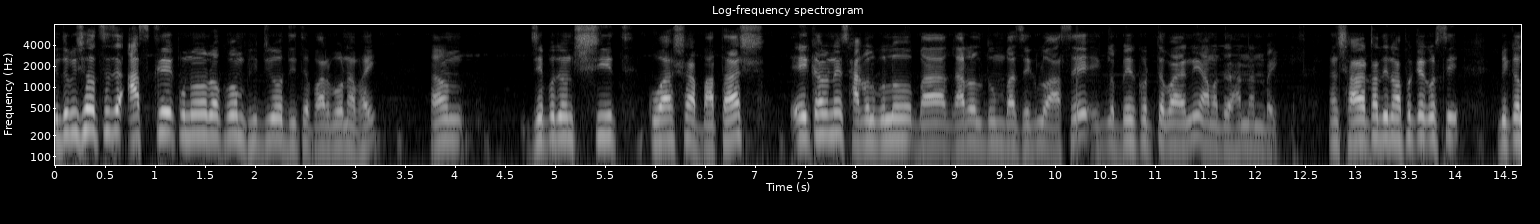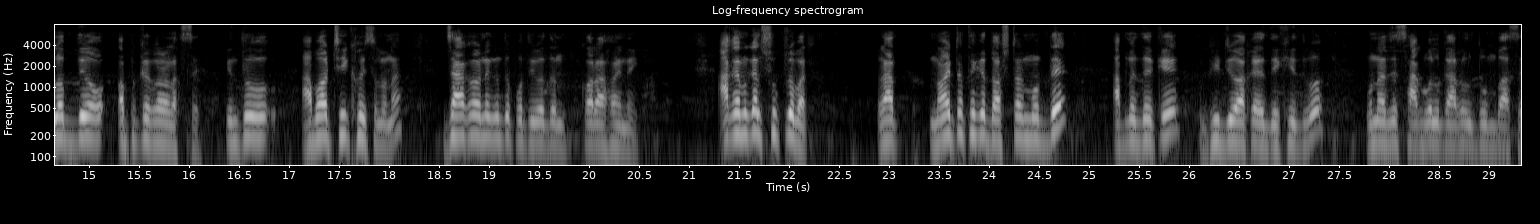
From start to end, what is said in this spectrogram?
কিন্তু বিষয় হচ্ছে যে, আজকে কোনো রকম ভিডিও দিতে পারব না ভাই। কারণ যে পরিমাণ শীত, কুয়াশা, বাতাস এই কারণে ছাগলগুলো বা গারল দুম্বা যেগুলো আছে, এগুলো বের করতে পারেনি আমাদের হান্নান ভাই। সারাটা দিন অপেক্ষা করছি, বিকাল অবধিও অপেক্ষা করা লাগছে। কিন্তু আবহাওয়া ঠিক হয়েছিল না, যার কারণে কিন্তু প্রতিবেদন করা হয় নাই। আগামীকাল শুক্রবার রাত নয়টা থেকে দশটার মধ্যে আপনাদেরকে ভিডিও আকারে দেখিয়ে দেবো। ওনার যে ছাগল, গারল দুম্বা আছে,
